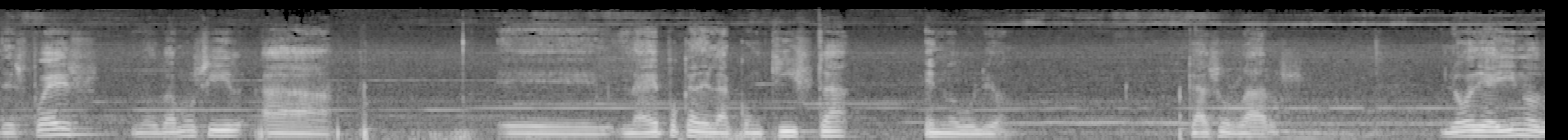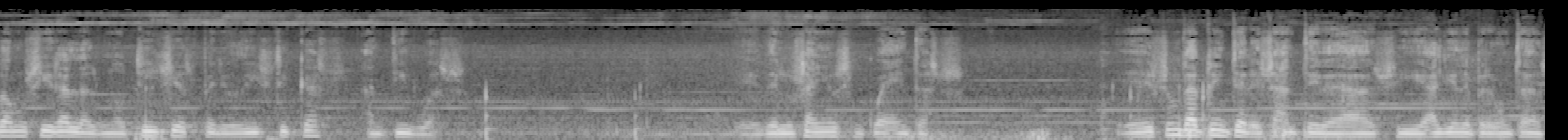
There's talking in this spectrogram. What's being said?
Después nos vamos a ir a eh, la época de la conquista en Nuevo León, casos raros. Luego de ahí nos vamos a ir a las noticias periodísticas antiguas, eh, de los años 50. Es un dato interesante, ¿verdad? Si alguien le preguntas,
